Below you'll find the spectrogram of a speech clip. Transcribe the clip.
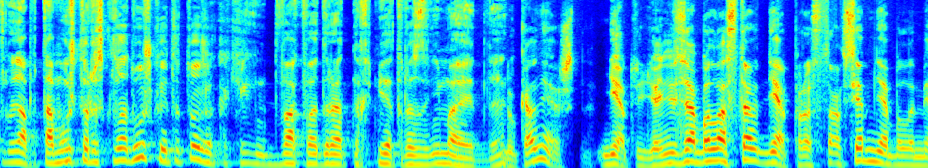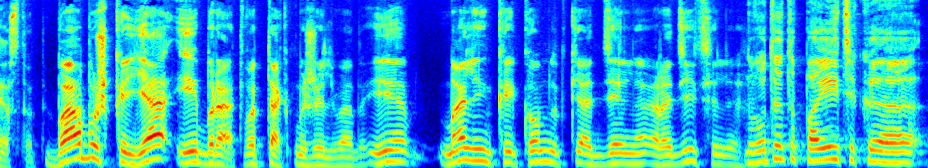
Ну да, потому что раскладушка это тоже каких-нибудь два квадратных метра занимает, да? Ну, конечно. Нет, ее нельзя было оставить. Нет, просто совсем не было места. Бабушка, я и брат. Вот так мы жили в. И маленькой комнатке отдельно родители. Ну, вот эта поэтика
